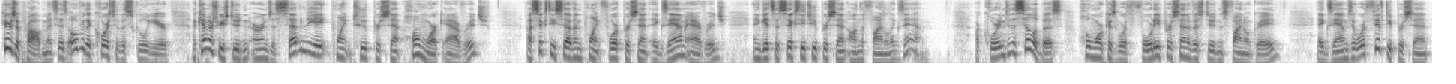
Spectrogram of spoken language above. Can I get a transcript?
Here's a problem. It says over the course of a school year, a chemistry student earns a 78.2% homework average, a 67.4% exam average, and gets a 62% on the final exam. According to the syllabus, homework is worth 40% of a student's final grade, exams are worth 50%,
